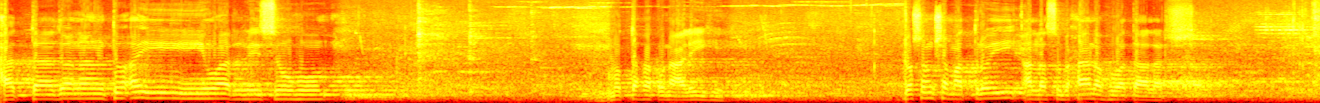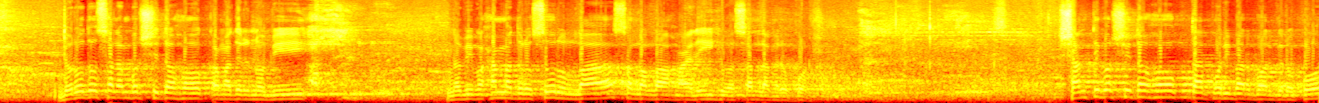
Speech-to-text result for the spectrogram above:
حتى ظننت أن يورثه متفق عليه প্রশংসা মাত্রই আল্লাহ সুবহান দরুদ সালাম বর্ষিত হোক আমাদের নবী নবী মোহাম্মদ রসুল্লাহ সাল্লাহ আলিহি ওয়াসাল্লামের উপর। শান্তি বর্ষিত হোক তার পরিবার বর্গের উপর।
